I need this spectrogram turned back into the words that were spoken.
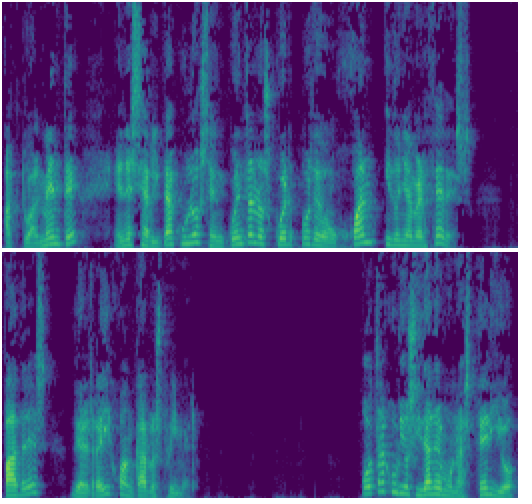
Actualmente, en ese habitáculo se encuentran los cuerpos de don Juan y doña Mercedes, padres del rey Juan Carlos I. Otra curiosidad del monasterio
